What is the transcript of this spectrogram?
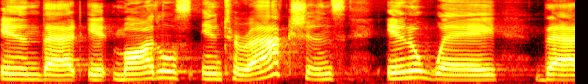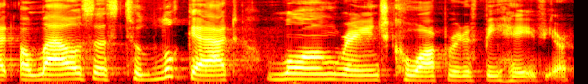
in that it models interactions in a way that allows us to look at long-range cooperative behavior.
